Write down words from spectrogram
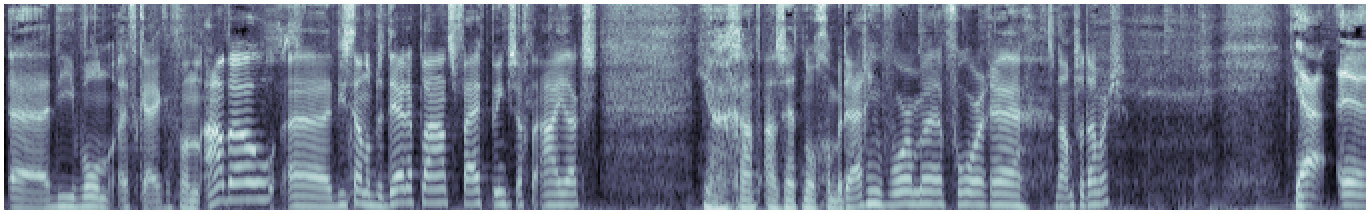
eh, die won, even kijken, van ADO. Eh, die staan op de derde plaats, vijf puntjes achter Ajax. Ja, gaat AZ nog een bedreiging vormen voor de Amsterdammers? Ja, eh,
